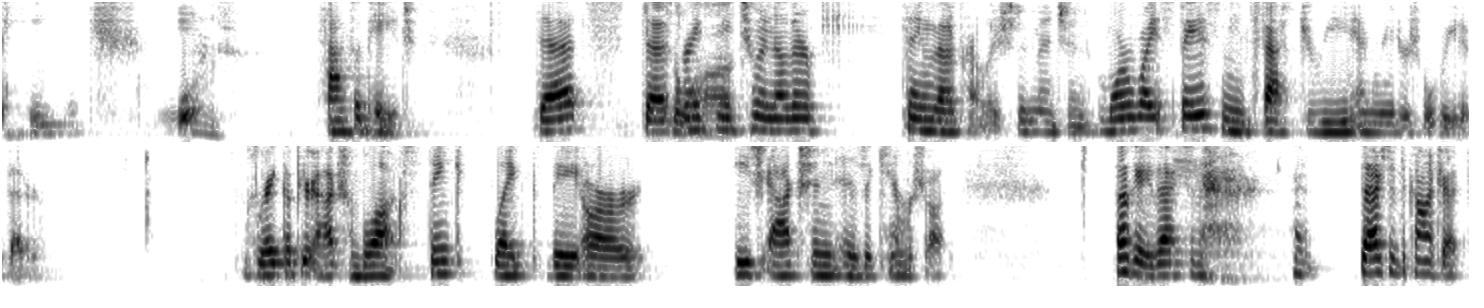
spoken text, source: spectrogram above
page. What? Half a page. That's that That's brings me to another thing that I probably should have mentioned. More white space means faster read and readers will read it better. Break up your action blocks. Think like they are each action is a camera shot. Okay, back to the back to the contract.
